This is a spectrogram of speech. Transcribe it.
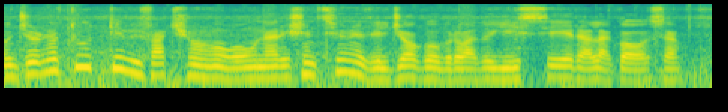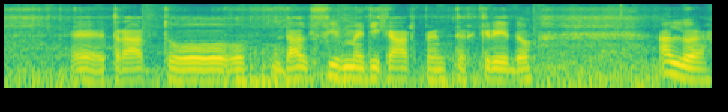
Buongiorno a tutti, vi faccio una recensione del gioco provato ieri sera, La Cosa, eh, tratto dal film di Carpenter, credo. Allora,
